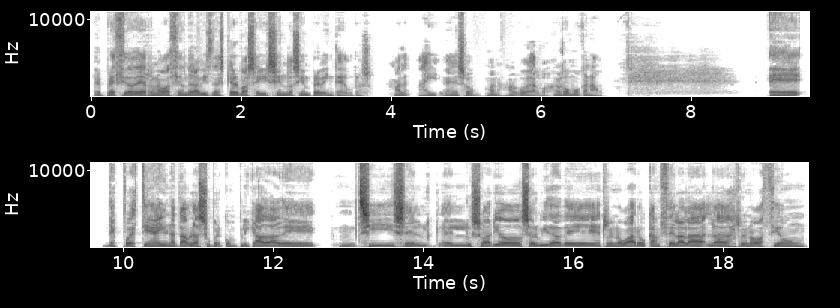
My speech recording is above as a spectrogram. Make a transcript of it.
el precio de renovación de la Business Care va a seguir siendo siempre 20 euros. ¿Vale? Ahí, en eso, bueno, algo es algo, algo hemos ganado. Eh, después tiene ahí una tabla súper complicada de si se- el, usuario se olvida de renovar o cancela la, renovación,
